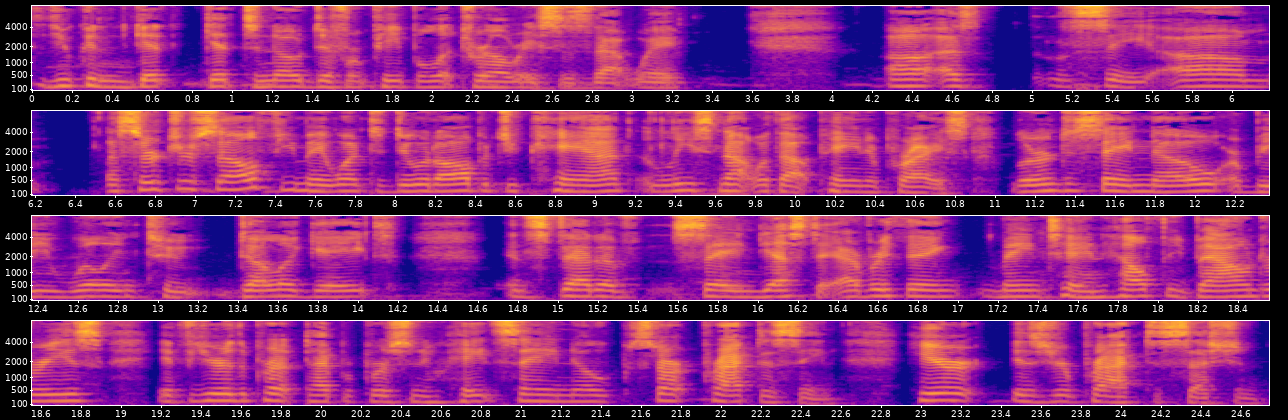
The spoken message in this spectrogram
you can get get to know different people at trail races that way. Uh, as let's see, um, assert yourself. You may want to do it all, but you can't. At least not without paying a price. Learn to say no or be willing to delegate instead of saying yes to everything, maintain healthy boundaries. If you're the type of person who hates saying no, start practicing. Here is your practice session.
